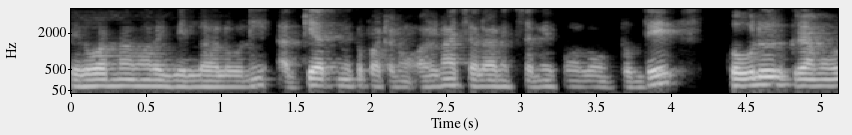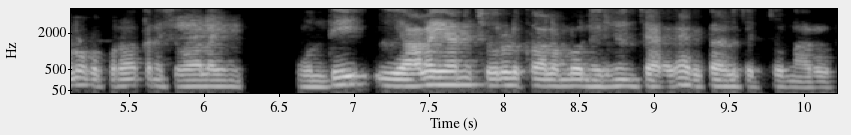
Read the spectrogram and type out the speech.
తిరువన్నామలై జిల్లాలోని ఆధ్యాత్మిక పట్టణం. అరుణాచలానికి సమీపంలో ఉంటుంది. కొవ్వూరు గ్రామంలో ఒక పురాతన శివాలయం ఉంది. ఈ ఆలయాన్ని చోరుడు కాలంలో నిర్మించారని అధికారులు చెబుతున్నారు.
